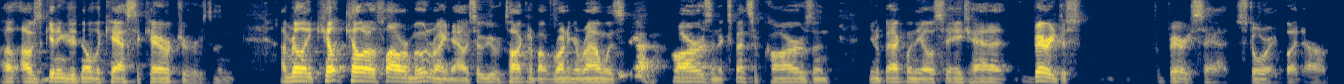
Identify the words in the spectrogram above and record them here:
I, I, was getting to know the cast of characters and i'm really kill, killer of the flower moon right now. So you were talking about running around with yeah. cars and expensive cars and you know back when the osage had it. Very just very sad story but um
